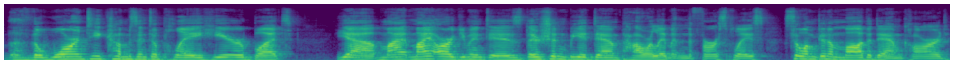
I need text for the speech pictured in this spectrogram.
the warranty comes into play here, but yeah, my my argument is there shouldn't be a damn power limit in the first place. So I'm gonna mod the damn card,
